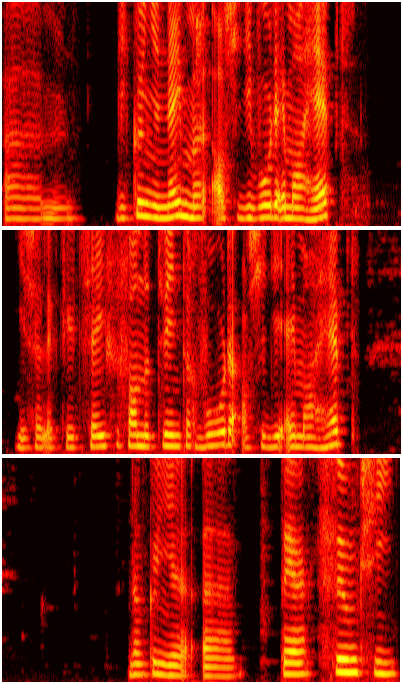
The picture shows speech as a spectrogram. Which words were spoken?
Um, die kun je nemen als je die woorden eenmaal hebt. Je selecteert 7 van de 20 woorden. Als je die eenmaal hebt, dan kun je uh, per functie,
